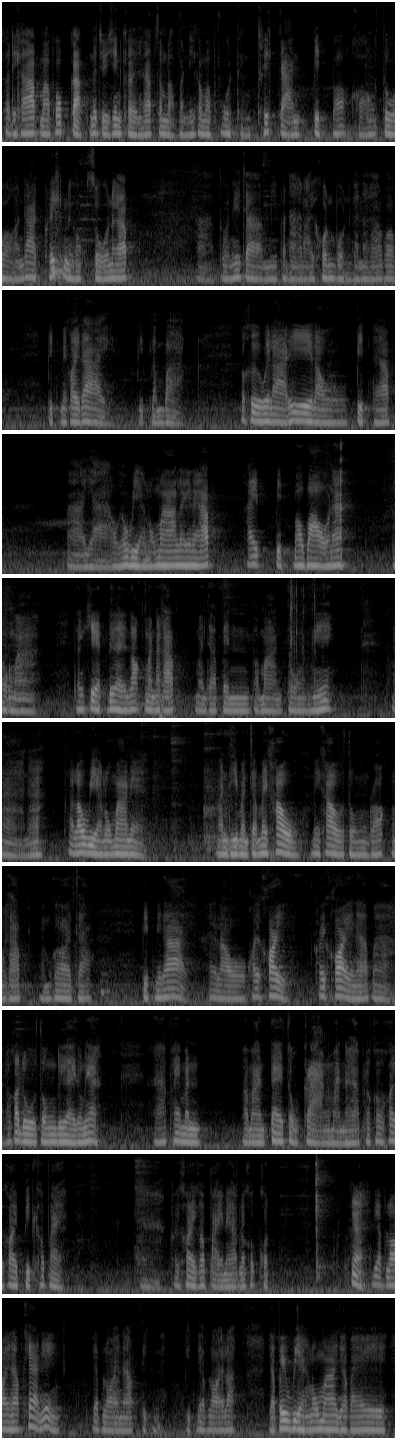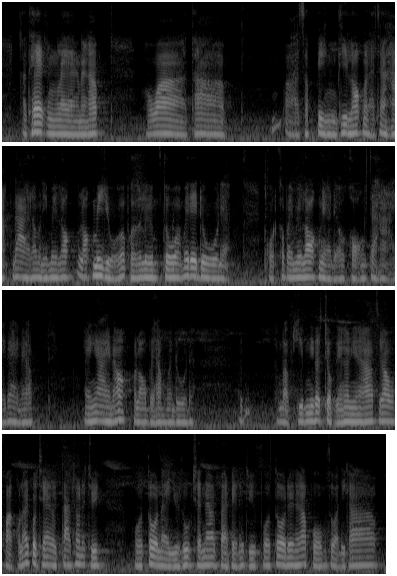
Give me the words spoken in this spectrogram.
สวัสดีครับ มาพบกับน้าจุ๋ยเช่นเคยนะครับสำหรับวันนี้ก็มาพูดถึงทริคการปิดเบาะของตัว Honda Click 160 นะครับตัวนี้จะมีปัญหาหลายคนบ่นกันนะครับว่าปิดไม่ค่อยได้ปิดลำบาก ก็คือเวลาที่เราปิดนะครับอ่าอย่าเอาเหวี่ยงลงมาเลยนะครับ ให้ปิดเบาๆนะ ลงมาสังเกตเดือยล็อกมันนะครับ มันจะเป็นประมาณตรงนี้อ่านะถ้าเราเหวี่ยงลงมาเนี่ย มันทีมันจะไม่เข้าไม่เข้าตรงล็อกนะครับแล้วมันก็จะปิดไม่ได้ให้เราค่อยๆค่อยๆนะครับอ่าแล้วก็ดูตรงเดือยตรงเนี้ยนะครับให้มันประมาณใต้ตรงกลางมันนะครับ แล้วก็ค่อยๆ ปิดเข้าไปอ่าค่อยๆเข้าไปนะครับ แล้วก็กดเนี่ยเรียบร้อยนะครับ แค่นี้เองเรียบร้อยนะครับปิดปิดเรียบร้อยแล้วอย่าไปเหวี่ยงลงมา อย่าไปกระแทกแรงๆนะครับ เพราะว่าถ้าอ่าสปริงที่ล็อกมันอาจจะหักได้แล้วมันนี้ไม่ล็อกล็อกไม่อยู่ก็เผลอลืมตัวไม่ได้ดูเนี่ย กดเข้าไปไม่ล็อกเนี่ยเดี๋ยวของจะหายได้นะครับ ง่ายๆเนาะลองไปทำกันดูนะสำหรับคลิปนี้ก็จบอย่างนี้นะครับชอบฝากกดไลค์กดแชร์กดติดตามช่องนจุ๊ยโฟโต้ในยูทูบช anel แฟนเพจนจุ๊ยโฟโต้ด้วยนะครับผมสวัสดีครับ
